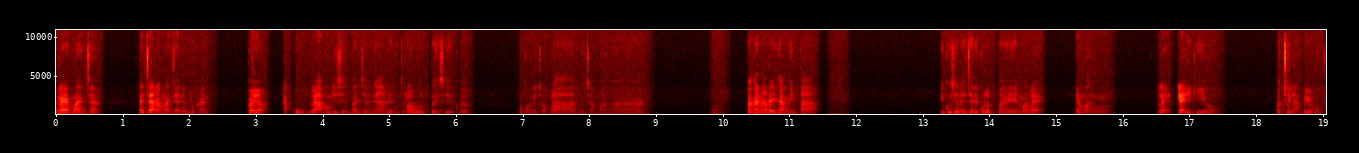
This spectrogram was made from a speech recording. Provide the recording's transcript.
lek manja. Lek cara manjane bukan kayak aku. Lek aku dhisik manjane arek iku terlalu lebay sih kayak nih coklat ngejak mangan. Hmm. bahkan arek gak minta. Hmm. iku sih lek jariku lebay. Emang lek emang lek lek iki yo ojo lah kayak ngono.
